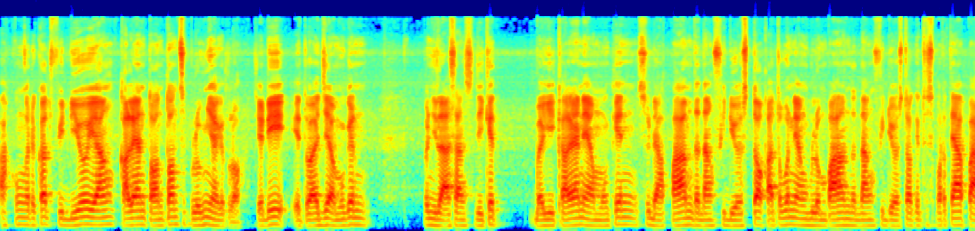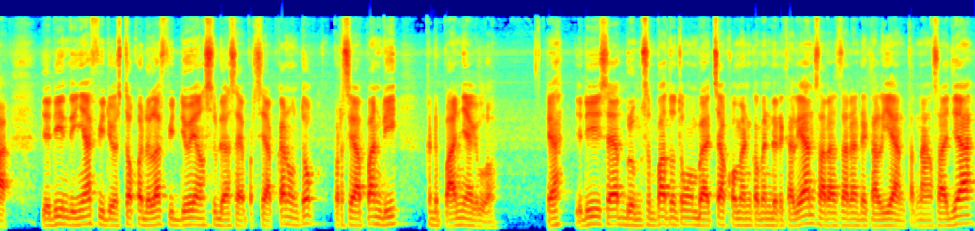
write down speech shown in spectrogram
aku nge-record video yang kalian tonton sebelumnya gitu loh. Jadi itu aja mungkin penjelasan sedikit bagi kalian yang mungkin sudah paham tentang video stock ataupun yang belum paham tentang video stock itu seperti apa. Jadi intinya video stock adalah video yang sudah saya persiapkan untuk persiapan di ke depannya gitu loh. Ya, jadi saya belum sempat untuk membaca komen-komen dari kalian, saran-saran dari kalian. Tenang saja,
